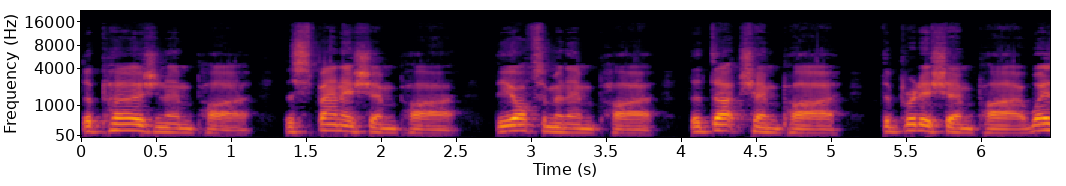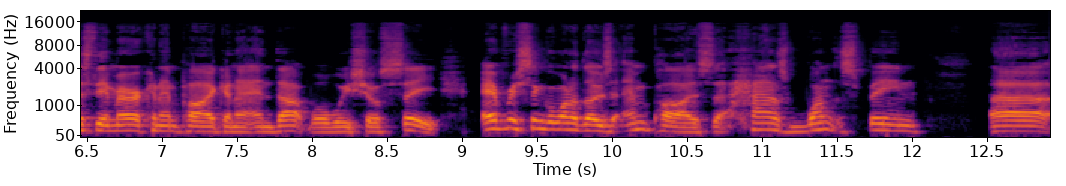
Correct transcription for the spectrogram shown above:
the Persian Empire, the Spanish Empire, the Ottoman Empire, the Dutch Empire, the British Empire. Where's the American Empire going to end up? Well, we shall see. Every single one of those empires that has once been uh,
